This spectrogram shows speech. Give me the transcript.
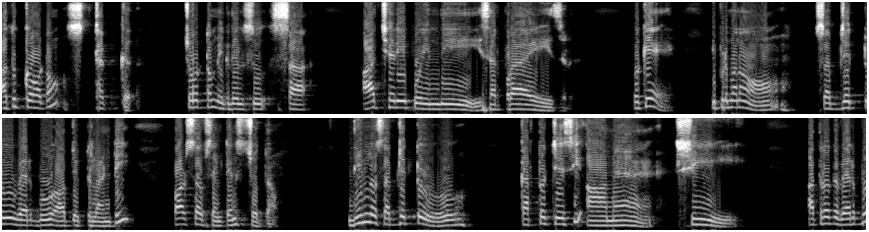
అతుక్కోవటం స్టక్ చూడటం మీకు తెలుసు స. ఆశ్చర్యపోయింది సర్ప్రైజ్డ్ ఓకే? ఇప్పుడు మనం సబ్జెక్టు వెర్బు ఆబ్జెక్టు లాంటి పార్ట్స్ ఆఫ్ సెంటెన్స్ చూద్దాం. దీనిలో సబ్జెక్టు కర్త వచ్చేసి ఆమె షీ ఆ తర్వాత వెర్బ్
